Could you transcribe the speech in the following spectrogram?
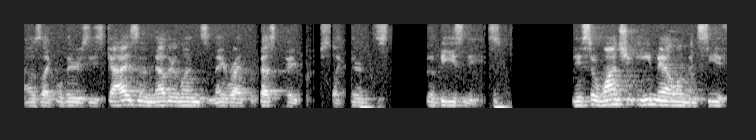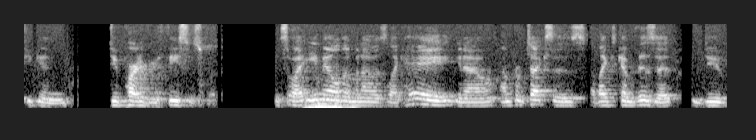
I was like, well, there's these guys in the Netherlands and they write the best papers. Like, they're the bee's knees. And he said, why don't you email them and see if you can do part of your thesis with them? And so I emailed them and I was like, hey, you know, I'm from Texas. I'd like to come visit and do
